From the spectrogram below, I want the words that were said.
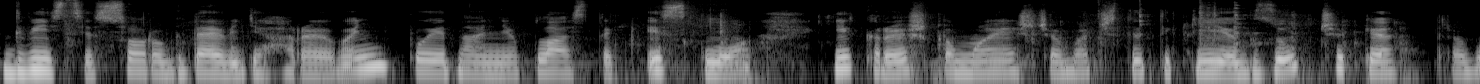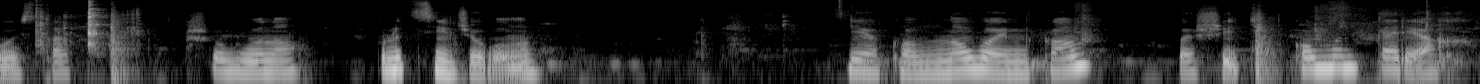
249 гривень, поєднання пластик і скло. І кришка має ще, бачите, такі як зубчики. Треба ось так, щоб воно проціджувало. Як вам новинка? Пишіть в коментарях.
